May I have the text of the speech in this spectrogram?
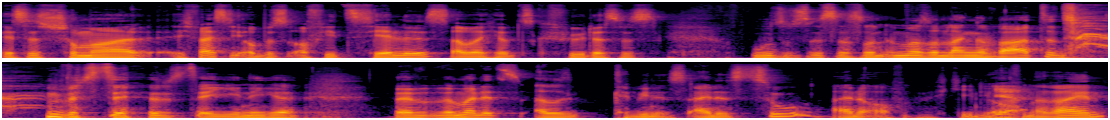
ist es schon mal, ich weiß nicht, ob es offiziell ist, aber ich habe das Gefühl, dass es Usus ist, dass man immer so lange wartet, bis, der, bis derjenige, wenn, wenn man jetzt, also die Kabine ist, eine ist zu, eine offen. Ich gehe in die Ja. offene rein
